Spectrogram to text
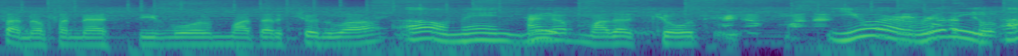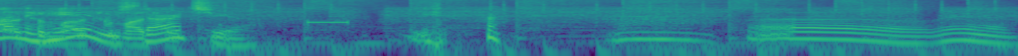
Son of a nasty war, mother chodwa. Oh man, hang up, mother chod. Hang up, mother. You are really unhinged, aren't you? oh man,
